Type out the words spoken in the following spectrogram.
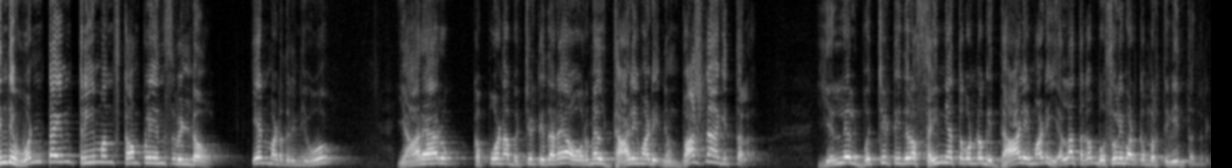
In the one time three months compliance window ಏನು ಮಾಡಿದ್ರಿ ನೀವು? ಯಾರ್ಯಾರು ಕಪ್ಪು ಹಣ ಬಚ್ಚಿಟ್ಟಿದ್ದಾರೆ, ಅವ್ರ ಮೇಲೆ ದಾಳಿ ಮಾಡಿ ನಿಮ್ಮ ಭಾಷಣ ಆಗಿತ್ತಲ್ಲ. ಎಲ್ಲೆಲ್ಲಿ ಬಚ್ಚಿಟ್ಟಿದ್ದೀರೋ ಸೈನ್ಯ ತೊಗೊಂಡೋಗಿ ದಾಳಿ ಮಾಡಿ, ಎಲ್ಲ ತಗೊಂಡು ವಸೂಲಿ ಮಾಡ್ಕೊಂಬರ್ತೀವಿ ಅಂತಂದ್ರಿ.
